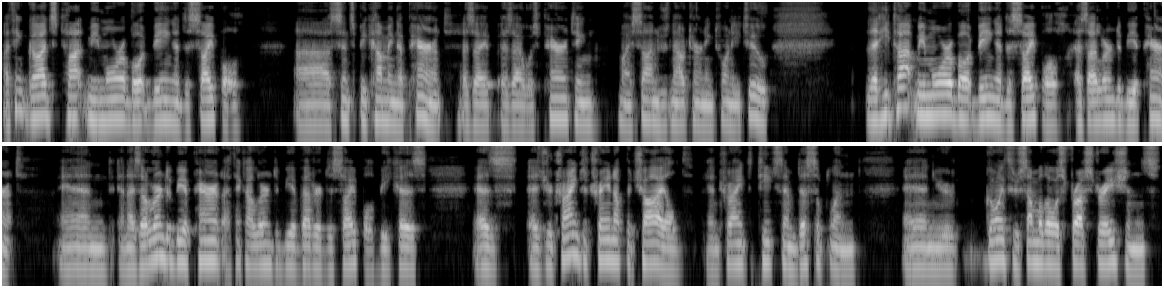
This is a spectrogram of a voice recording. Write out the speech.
I think God's taught me more about being a disciple uh, since becoming a parent. As I as I was parenting my son, who's now turning 22, that he taught me more about being a disciple as I learned to be a parent. And and as I learned to be a parent, I think I learned to be a better disciple because as as you're trying to train up a child and trying to teach them discipline and you're going through some of those frustrations,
